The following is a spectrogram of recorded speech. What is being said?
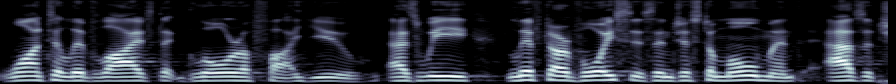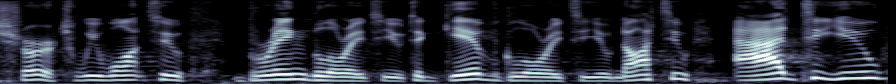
want to live lives that glorify you. As we lift our voices in just a moment as a church, we want to bring glory to you, to give glory to you, not to add to you,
